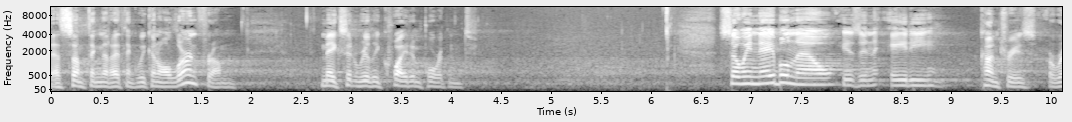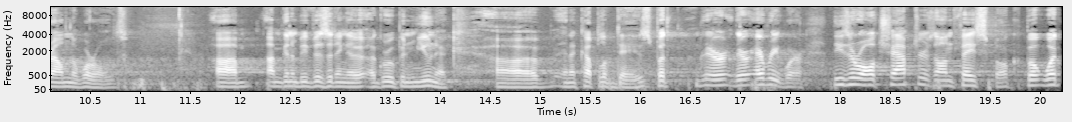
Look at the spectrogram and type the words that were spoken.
That's something that I think we can all learn from. Makes it really quite important. So, e-NABLE now is in 80 countries around the world. Um, I'm going to be visiting a, a group in Munich uh, in a couple of days, but they're, they're everywhere. These are all chapters on Facebook, but what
